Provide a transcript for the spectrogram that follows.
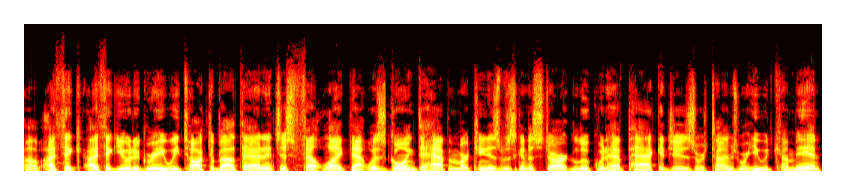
uh, i think i think you would agree we talked about that and it just felt like that was going to happen martinez was going to start luke would have packages or times where he would come in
